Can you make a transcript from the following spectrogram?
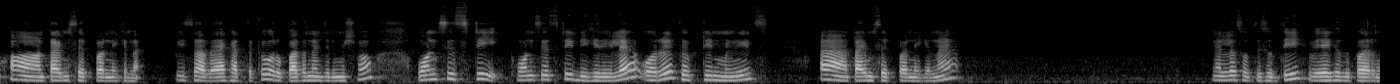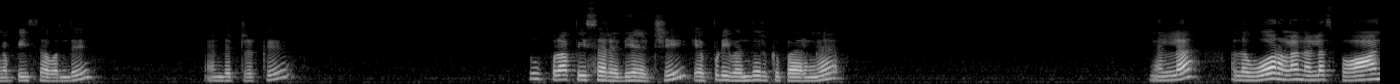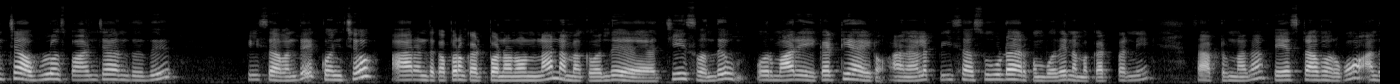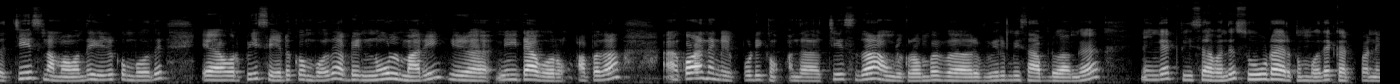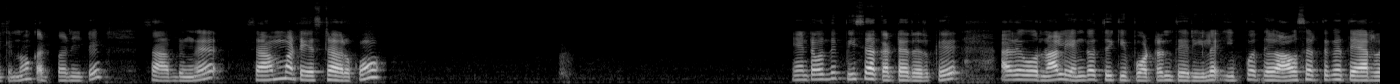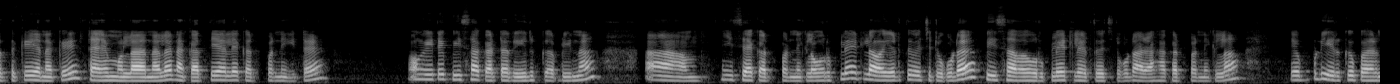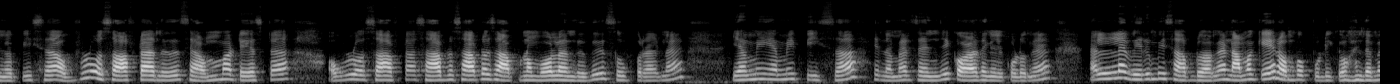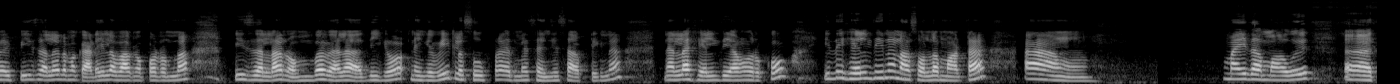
டைம் செட் பண்ணிக்கினேன். பீஸா வேகிறதுக்கு ஒரு பதினஞ்சு நிமிஷம். ஒன் சிக்ஸ்டி ஒன் சிக்ஸ்டி டிகிரியில் ஒரு ஃபிஃப்டீன் மினிட்ஸ் டைம் செட் பண்ணிக்கினேன். நல்லா சுற்றி சுற்றி வேகுது பாருங்கள் பீஸா வந்து வந்துட்டுருக்கு. சூப்பராக பீஸா ரெடி ஆயிடுச்சு. எப்படி வந்திருக்கு பாருங்கள் நல்லா அந்த ஓரம்லாம் நல்லா ஸ்பாஞ்சாக அவ்வளோ ஸ்பாஞ்சாக இருந்தது. பீஸா வந்து கொஞ்சம் ஆறுனதுக்கப்புறம் கட் பண்ணணுன்னா நமக்கு வந்து சீஸ் வந்து ஒரு மாதிரி கட்டி ஆகிடும் அதனால் பீஸா சூடாக இருக்கும்போதே நம்ம கட் பண்ணி சாப்பிட்டோம்னா தான் டேஸ்ட்டாகவும் இருக்கும். அந்த சீஸ் நம்ம வந்து இழுக்கும்போது ஒரு பீஸ் எடுக்கும்போது அப்படியே நூல் மாதிரி நீட்டாக வரும். அப்போ தான் குழந்தைங்களுக்கு பிடிக்கும். அந்த சீஸ் தான் அவங்களுக்கு ரொம்ப விரும்பி சாப்பிடுவாங்க. நீங்கள் பீஸா வந்து சூடாக இருக்கும்போதே கட் பண்ணிக்கணும். கட் பண்ணிவிட்டு சாப்பிடுங்க. செம்ம டேஸ்ட்டாக இருக்கும். என்கிட்ட வந்து பீஸா கட்டர் இருக்குது அது ஒரு நாள் எங்கே தூக்கி போட்டேன்னு தெரியல. இப்போ அவசரத்துக்கு தேடுறதுக்கு எனக்கு டைம் இல்லாதனால நான் கத்தியாலே கட் பண்ணிக்கிட்டேன். உங்ககிட்ட பீஸா கட்டர் இருக்குது அப்படின்னா ஈஸியாக கட் பண்ணிக்கலாம். ஒரு பிளேட்டில் எடுத்து வச்சுட்டு கூட பீஸாவை ஒரு பிளேட்டில் எடுத்து வச்சுட்டு கூட அழகாக கட் பண்ணிக்கலாம். எப்படி இருக்குது பாருங்கள் பீஸா அவ்வளோ சாஃப்டாக இருந்தது. செம்ம டேஸ்ட்டாக அவ்வளோ சாஃப்டாக சாப்பிட சாப்பிட சாப்பிடணும் போல் இருந்தது. சூப்பரான எம்மி எம்மி பீஸா இந்த மாதிரி செஞ்சு குழந்தைங்களுக்கு கொடுங்க. நல்லா விரும்பி சாப்பிடுவாங்க. நமக்கே ரொம்ப பிடிக்கும். இந்த மாதிரி பீஸாலாம் நம்ம கடையில் வாங்க போனோம்னா பீஸெல்லாம் ரொம்ப விலை அதிகம். நீங்கள் வீட்டில் சூப்பராக இது மாதிரி செஞ்சு சாப்பிட்டிங்கன்னா நல்லா ஹெல்த்தியாகவும் இருக்கும். இது ஹெல்த்தின்னு நான் சொல்ல மாட்டேன். மைதா மாவு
